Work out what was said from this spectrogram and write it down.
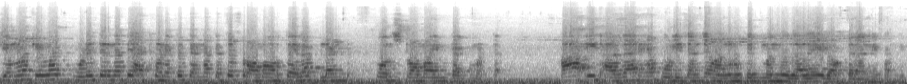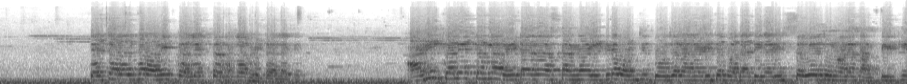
जेव्हा केव्हा पुढे त्यांना ते आठवण येतं त्यांना त्याचा ट्रॉमा होतो याला ब्लंट फोर्स ट्रॉमा इम्पॅक्ट म्हणतात. हा एक आजार ह्या पोलिसांच्या वागणुकीत मधनं झाला हे डॉक्टरांनी सांगितलं. त्याच्यानंतर आम्ही कलेक्टरला भेटायला गेलो. आणि कलेक्टरला भेटायला असताना इकडे वंचित बहुजन आघाडीचे पदाधिकारी सगळे तुम्हाला सांगतील की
